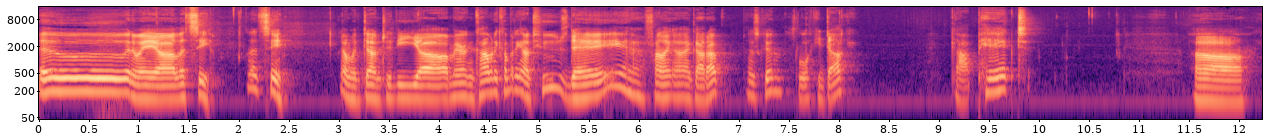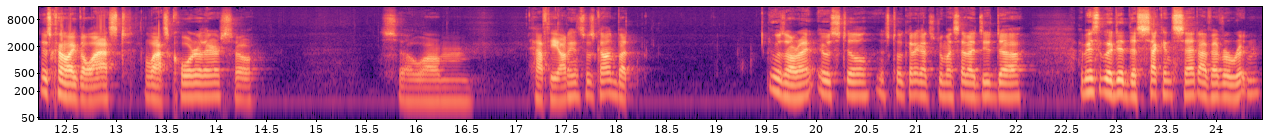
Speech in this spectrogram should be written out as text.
Oh, anyway, uh, let's see. Let's see. I went down to the uh, American Comedy Company on Tuesday. Finally, I got up. That was good. A lucky duck. Got picked. Uh, it was kind of like the last the last quarter there, so so um, half the audience was gone, but it was all right. It was still it was still good. I got to do my set. I did. Uh, I basically did the second set I've ever written.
